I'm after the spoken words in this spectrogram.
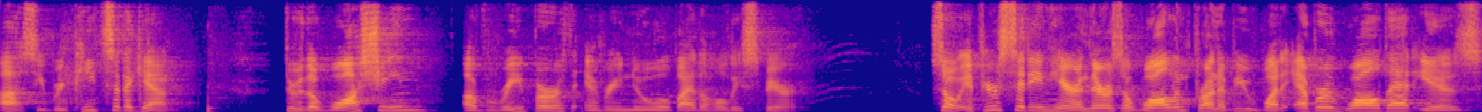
us. He repeats it again through the washing of rebirth and renewal by the Holy Spirit. So if you're sitting here and there is a wall in front of you, whatever wall that is,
